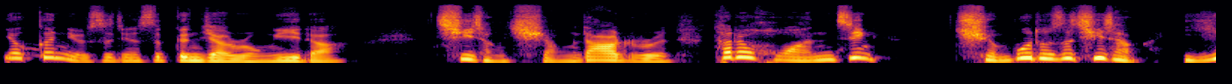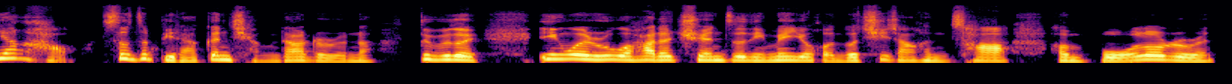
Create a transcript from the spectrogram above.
要更有时间是更加容易的。气场强大的人，他的环境。全部都是气场一样好，甚至比他更强大的人呢、啊，对不对？因为如果他的圈子里面有很多气场很差、很薄弱的人，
